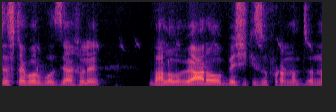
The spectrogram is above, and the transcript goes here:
চেষ্টা করব যে আসলে ভালোভাবে আরও বেশি কিছু ফোটানোর জন্য।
